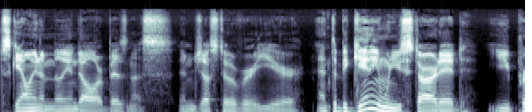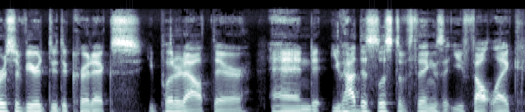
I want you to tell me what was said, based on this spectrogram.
scaling a million dollar business in just over a year. At the beginning when you started, you persevered through the critics, you put it out there, and you had this list of things that you felt like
